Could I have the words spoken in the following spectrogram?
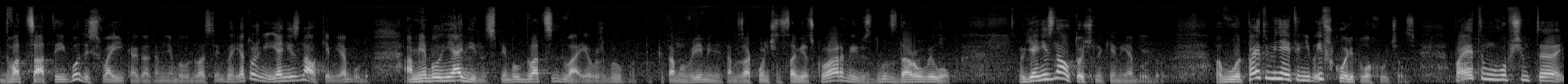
20-е годы свои, когда там мне было 21 год, я тоже не, я не знал, кем я буду. А мне было не 11, мне было 22. Я уже был к тому времени там закончил советскую армию, и был здоровый лоб. Я не знал точно, кем я буду. Вот, поэтому меня это не... И в школе плохо учился. Поэтому, в общем-то,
